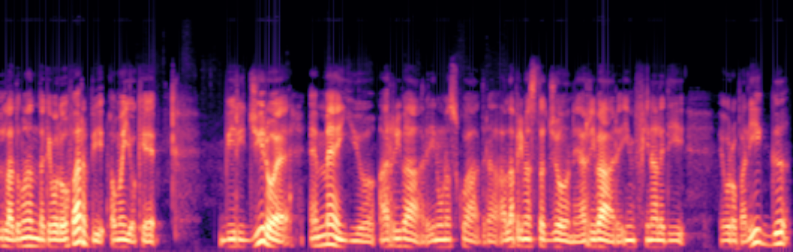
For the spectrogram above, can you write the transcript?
la domanda che volevo farvi, o meglio che vi rigiro è, è meglio arrivare in una squadra alla prima stagione, arrivare in finale di Europa League,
